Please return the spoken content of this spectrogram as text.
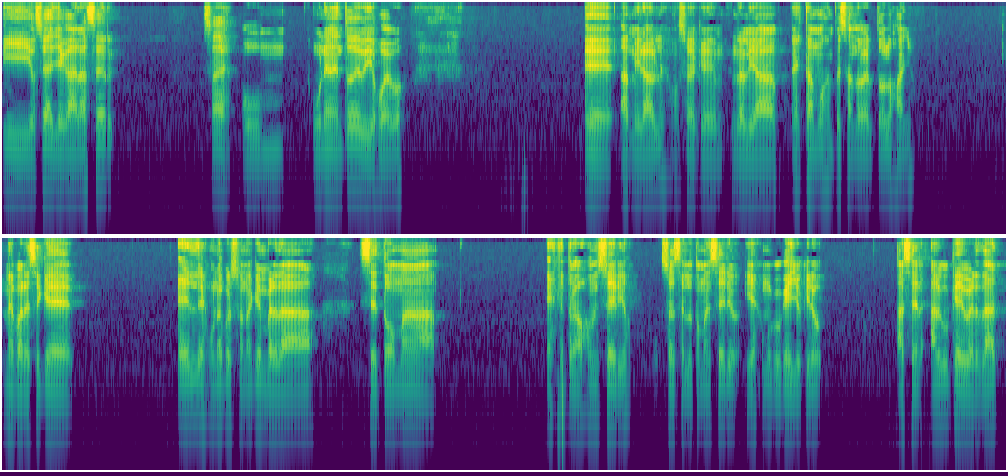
Y, o sea, llegar a ser, ¿sabes? Un, un evento de videojuegos eh, admirable. O sea, que en realidad estamos empezando a ver todos los años. Me parece que él es una persona que en verdad se toma este trabajo en serio. O sea, se lo toma en serio y es como que, ok, yo quiero hacer algo que de verdad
